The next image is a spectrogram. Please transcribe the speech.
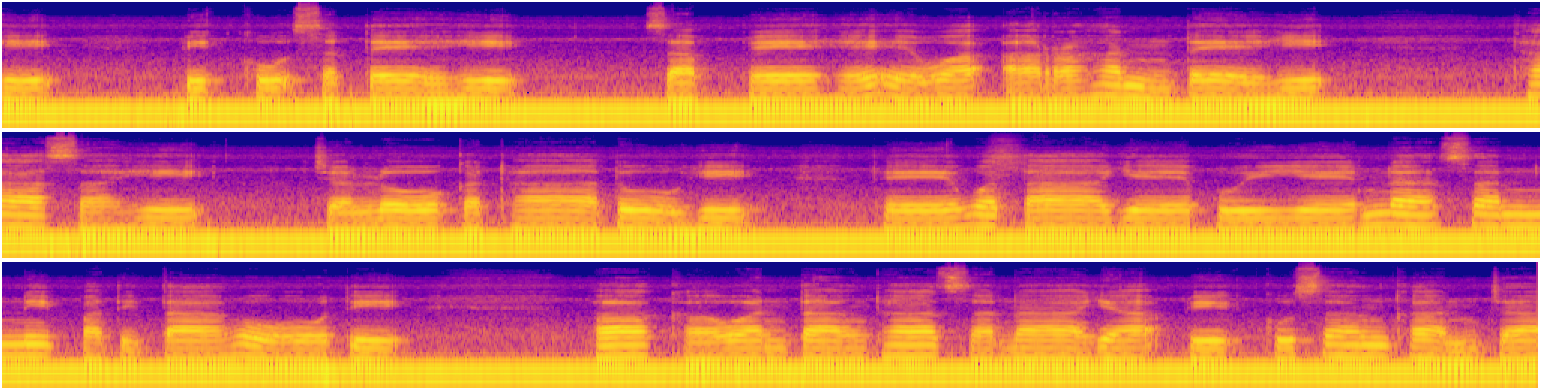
หิภิกขุสเตหิสัพเพเหวะอรหันเตหิทาสหิจโลกธาตุหิเทวตาเยปุยเยนะสันนิปติตาโหติภาควันตังทัสนายะภิกขุสังขันจะ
